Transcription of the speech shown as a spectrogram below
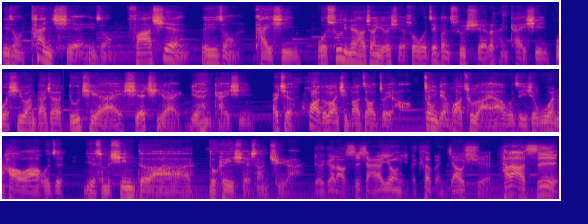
一种探险、一种发现的一种开心。我书里面好像有写说，我这本书写得很开心。我希望大家读起来、写起来也很开心，而且画得乱七八糟最好，重点画出来啊，或者一些问号啊，或者有什么心得啊，都可以写上去啊。有一个老师想要用你的课本教学，陶老师，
